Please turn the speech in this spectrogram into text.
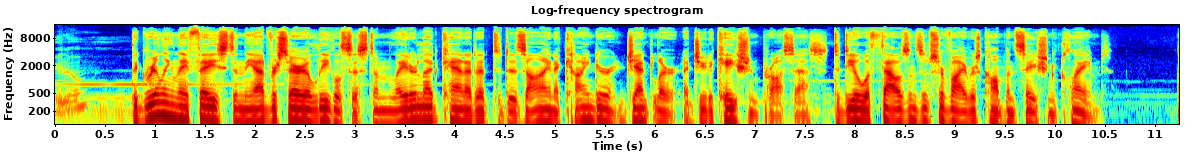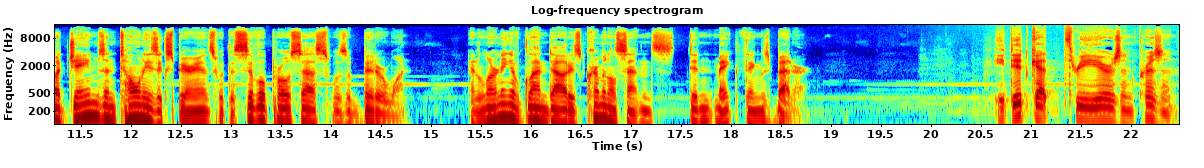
You know? The grilling they faced in the adversarial legal system later led Canada to design a kinder, gentler adjudication process to deal with thousands of survivors' compensation claims. But James and Tony's experience with the civil process was a bitter one and learning of Glenn Doughty's criminal sentence didn't make things better. He did get three years in prison.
